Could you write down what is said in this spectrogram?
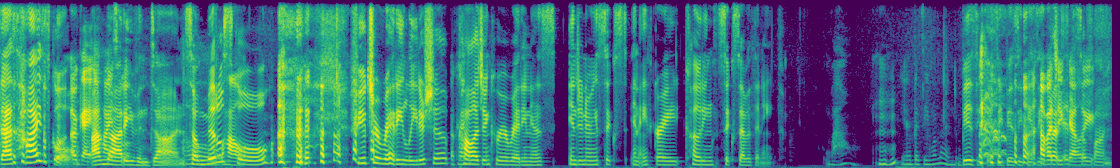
That's high school. Okay, I'm not school. even done. so Oh, middle wow. school, future ready leadership, Okay. college and career readiness, engineering sixth and eighth grade, coding sixth, seventh, and eighth. wow, hmm you're a busy woman. Busy, busy, busy, busy. How about but you, it's Kelley? So fun.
